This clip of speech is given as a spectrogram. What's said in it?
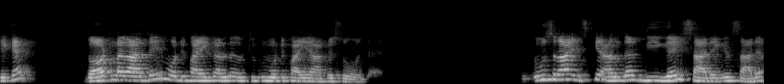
ठीक है? डॉट लगाते ही मॉडिफाई का मॉडिफाई यहाँ पे शो हो जाएगा। दूसरा इसके अंदर दी गई सारे के सारे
